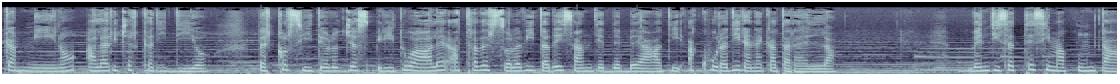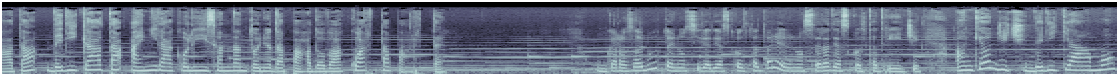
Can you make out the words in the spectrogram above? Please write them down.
cammino alla ricerca di Dio, percorsi di teologia spirituale attraverso la vita dei santi e dei beati a cura di Irene Catarella. Ventisettesima puntata dedicata ai miracoli di Sant'Antonio da Padova, quarta parte. Un caro saluto ai nostri radioascoltatori e alle nostre radioascoltatrici. Anche oggi ci dedichiamo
